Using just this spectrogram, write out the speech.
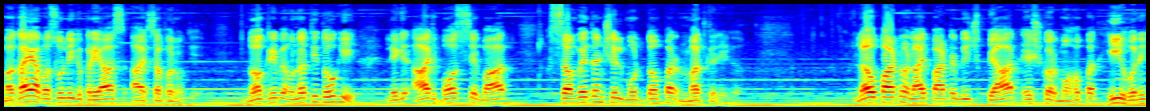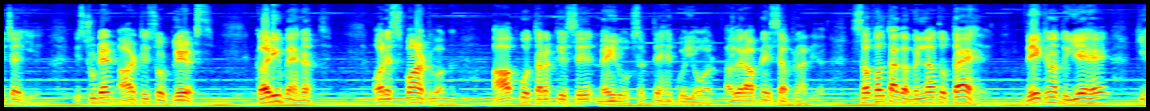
बकाया वसूली के प्रयास आज सफल होंगे। नौकरी में उन्नति तो होगी, लेकिन आज बॉस से बात संवेदनशील मुद्दों पर मत करेगा लव पार्टनर और लाइफ पार्टनर बीच प्यार, इश्क और मोहब्बत ही होनी चाहिए। स्टूडेंट आर्टिस्ट और प्लेयर्स कड़ी मेहनत और स्मार्ट वर्क आपको तरक्की से नहीं रोक सकते हैं कोई और, अगर आपने इसे अपना लिया। सफलता का मिलना तो तय है। देखना तो यह है कि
